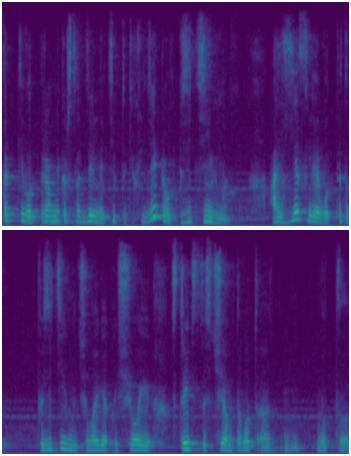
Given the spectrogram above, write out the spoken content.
такие вот, прям, мне кажется, отдельный тип таких людей, прям вот позитивных. А если вот этот позитивный человек еще и встретится с чем-то вот, э, вот э,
